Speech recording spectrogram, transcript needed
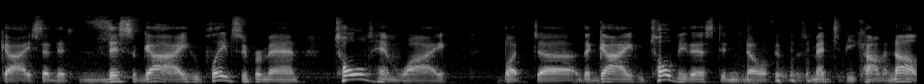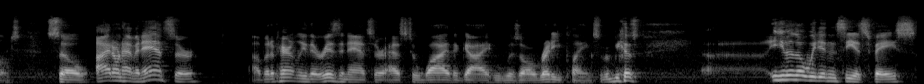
guy said that this guy who played Superman told him why, but uh, the guy who told me this didn't know if it was meant to be common knowledge. So I don't have an answer, uh, but apparently there is an answer as to why the guy who was already playing Superman, because uh, even though we didn't see his face,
